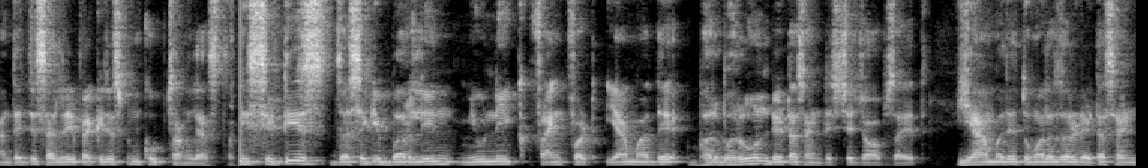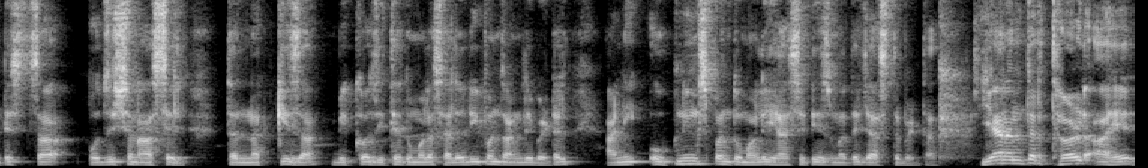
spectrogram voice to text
आणि त्यांचे सॅलरी पॅकेजेस पण खूप चांगले असतात. आणि सिटीज जसे की बर्लिन म्युनिक फ्रँकफर्ट यामध्ये भरभरून डेटा सायंटिस्टचे जॉब्स आहेत. यामध्ये तुम्हाला जर डेटा सायंटिस्टचा पोझिशन असेल तर नक्की जा बिकॉज इथे तुम्हाला सॅलरी पण चांगली भेटेल आणि ओपनिंग्स पण तुम्हाला ह्या सिटीजमध्ये जास्त भेटतात. यानंतर थर्ड आहे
